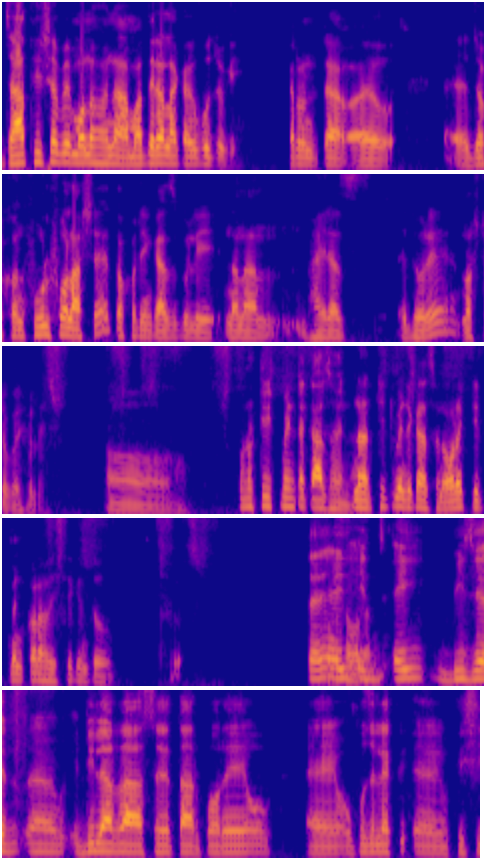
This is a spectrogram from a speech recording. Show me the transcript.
জাত হিসাবে মনে হয় না আমাদের এলাকায় উপযোগী। কারণ এটা যখন ফুল ফল আসে তখনই গাছগুলি নানান ভাইরাস ধরে নষ্ট করে ফেলে। ও কোনো ট্রিটমেন্টে কাজ হয় না? না ট্রিটমেন্টের কাজ হয় না। অনেক ট্রিটমেন্ট করা হয়েছে কিন্তু এই এই- বীজের ডিলাররা আছে তারপরে উপজেলা কৃষি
